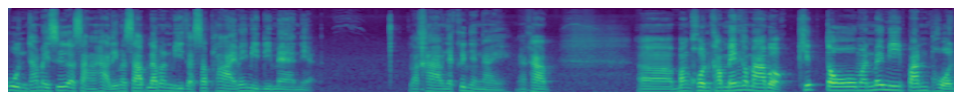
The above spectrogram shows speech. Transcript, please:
หุ้น ถ้าไม่ซื้ออสังหาริมทรัพย์แล้วมันมีแต่ supply ไม่มีดีแมนเนี่ยราคามันจะขึ้นยังไงนะครับบางคนคอมเมนต์เข้ามาบอกคริปโตมันไม่มีปันผล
